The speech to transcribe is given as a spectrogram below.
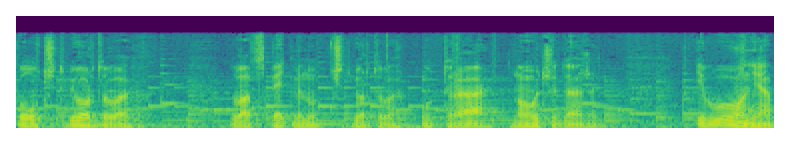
пол четвертого, 25 минут четвертого утра, ночи даже. И вон я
